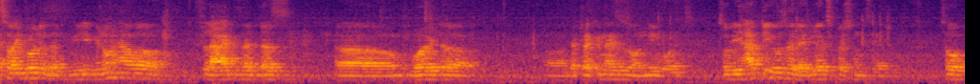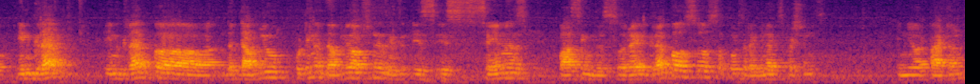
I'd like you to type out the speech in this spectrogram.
So I told you that we, we don't have a flag that does uh, word uh, uh, that recognizes only words. So we have to use the regular expressions here. So in grep, in grep, uh, the W putting a W option is is, is same as passing this. So re- grep also supports regular expressions in your pattern.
